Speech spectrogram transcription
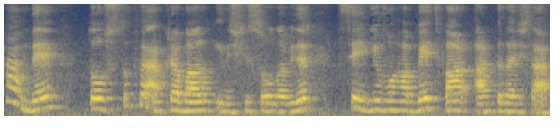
hem de dostluk ve akrabalık ilişkisi olabilir. Sevgi, muhabbet var arkadaşlar.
